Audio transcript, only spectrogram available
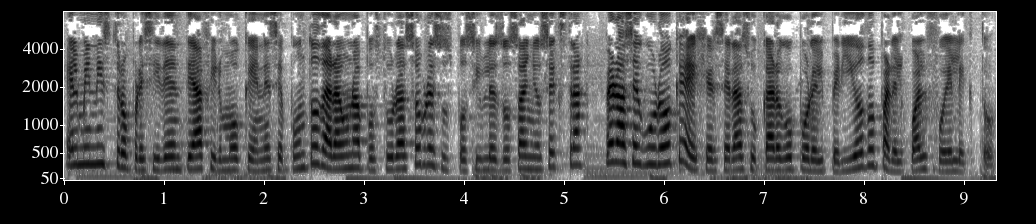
El ministro presidente afirmó que en ese punto dará una postura sobre sus posibles dos años extra, pero aseguró que ejercerá su cargo por el periodo para el cual fue electo.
